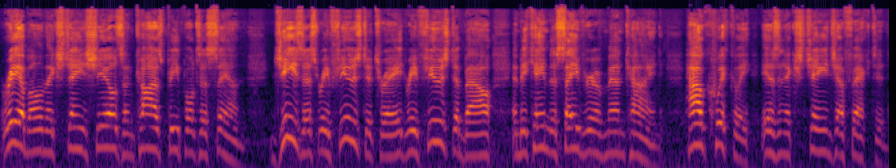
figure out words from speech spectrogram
Rehoboam exchanged shields and caused people to sin. Jesus refused to trade, refused to bow, and became the Savior of mankind. How quickly is an exchange effected?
